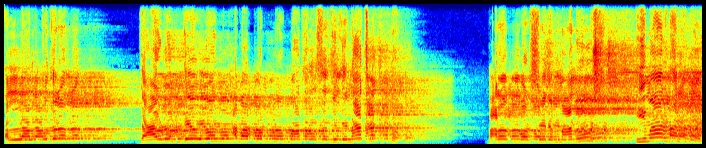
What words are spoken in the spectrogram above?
আল্লাহর কুদরত দারুল দেওবন ভাবাপন্ন মাদ্রাসা যদি না থাকত, ভারতবর্ষের মানুষ ইমান হারা হয়ে।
